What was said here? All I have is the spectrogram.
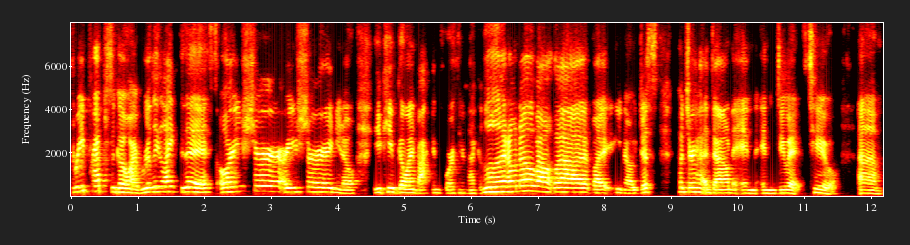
three preps ago, I really liked this. Oh, are you sure? Are you sure? And, you know, you keep going back and forth. You're like, oh, I don't know about that. But, you know, just put your head down and, and do it too. Um,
